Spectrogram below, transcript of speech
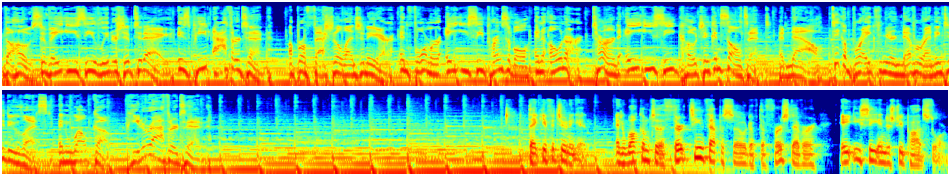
The host of AEC Leadership Today is Pete Atherton, a professional engineer and former AEC principal and owner turned AEC coach and consultant. And now, take a break from your never ending to do list and welcome Peter Atherton. Thank you for tuning in, and welcome to the 13th episode of the first ever AEC Industry Podstorm.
